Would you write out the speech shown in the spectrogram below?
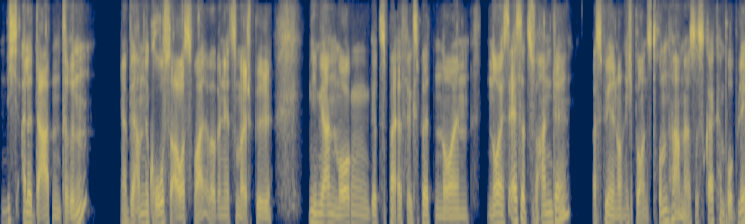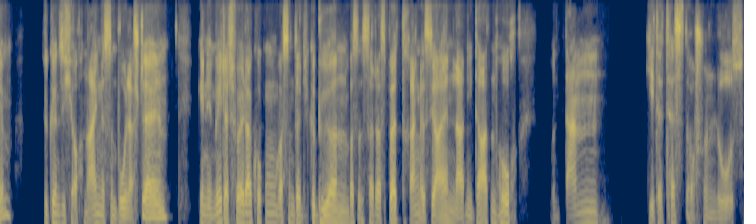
nicht alle Daten drin. Ja, wir haben eine große Auswahl, aber wenn jetzt zum Beispiel, nehmen wir an, morgen gibt es bei FXBet ein neuen, neues Asset zu handeln, was wir noch nicht bei uns drin haben, das ist gar kein Problem. Sie können sich auch ein eigenes Symbol erstellen, in den MetaTrader, gucken, was sind da die Gebühren, was ist da das Bett, tragen das hier ein, laden die Daten hoch und dann geht der Test auch schon los.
